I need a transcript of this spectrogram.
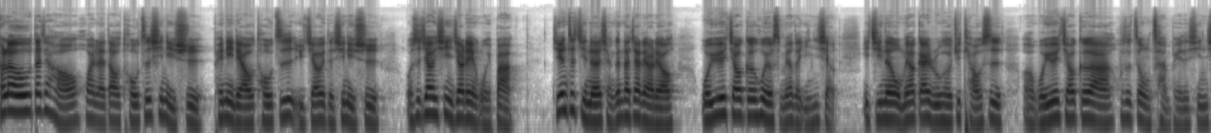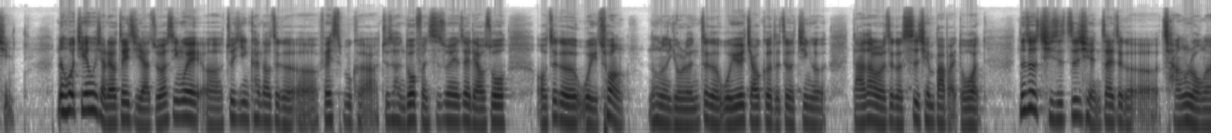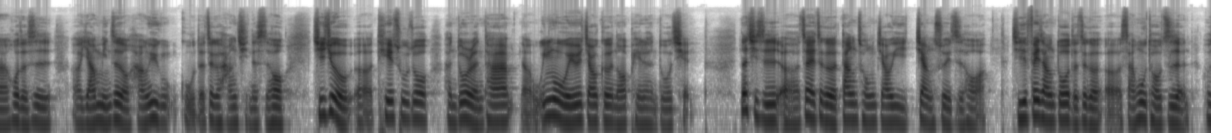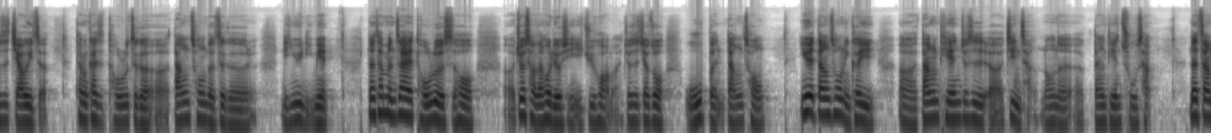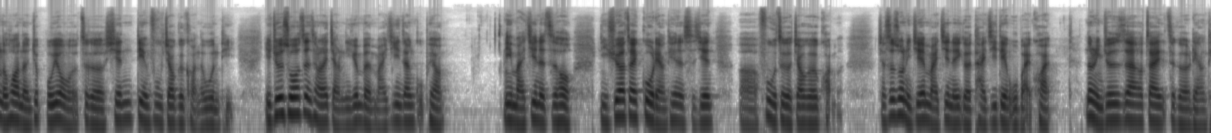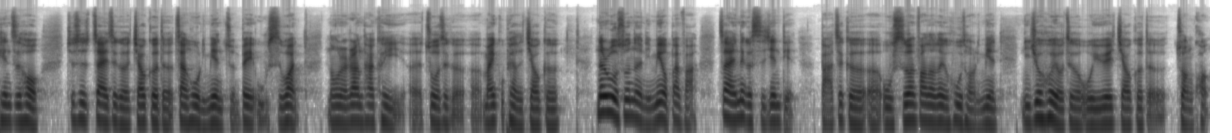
Hello，大家好，欢迎来到投资心理室，陪你聊投资与交易的心理室。我是交易心理教练伟爸。今天这集呢，想跟大家聊聊违约交割会有什么样的影响，以及呢，我们要该如何去调试呃违约交割啊，或是这种惨赔的心情。那我今天会想聊这一集啊，主要是因为呃最近看到这个呃 Facebook 啊，就是很多粉丝专业在聊说哦这个伟创，然后呢有人这个违约交割的这个金额达到了这个四千八百多万。那这其实之前在这个长荣啊，或者是呃阳明这种航运股的这个行情的时候，其实就有呃贴出说很多人他呃因为违约交割，然后赔了很多钱。那其实呃在这个当冲交易降税之后啊，其实非常多的这个呃散户投资人或是交易者，他们开始投入这个呃当冲的这个领域里面。那他们在投入的时候，呃就常常会流行一句话嘛，就是叫做无本当冲。因为当冲你可以呃当天就是呃进场，然后呢呃当天出场，那这样的话呢就不用有这个先垫付交割款的问题。也就是说，正常来讲，你原本买进一张股票，你买进了之后，你需要再过两天的时间呃付这个交割款嘛。假设说你今天买进了一个台积电五百块，那你就是要在这个两天之后，就是在这个交割的账户里面准备五十万，然后呢让它可以呃做这个呃买股票的交割。那如果说呢，你没有办法在那个时间点把这个呃五十万放到那个户头里面，你就会有这个违约交割的状况。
